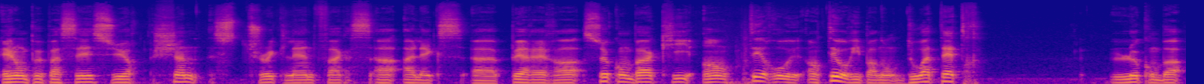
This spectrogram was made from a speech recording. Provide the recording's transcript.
Et l'on peut passer sur Sean Strickland face à Alex euh, Pereira. Ce combat qui, en, en théorie, pardon, doit être le combat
